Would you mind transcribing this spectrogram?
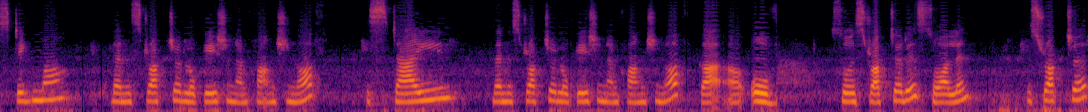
stigma, then structure, location and function of style, then structure, location and function of uh. So structure is swollen, structure,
